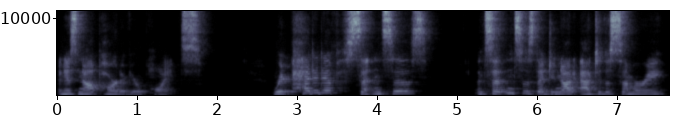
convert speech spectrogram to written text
and is not part of your points. Repetitive sentences and sentences that do not add to the summary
